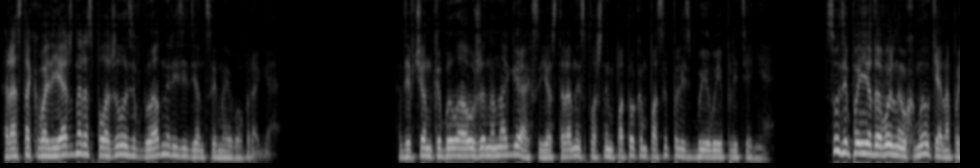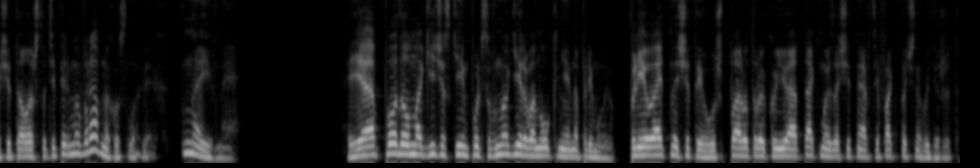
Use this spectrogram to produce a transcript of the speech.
раз так вальяжно расположилась в главной резиденции моего врага». Девчонка была уже на ногах, с ее стороны сплошным потоком посыпались боевые плетения. Судя по ее довольной ухмылке, она посчитала, что теперь мы в равных условиях. Наивная. Я подал магический импульс в ноги и рванул к ней напрямую. Плевать на щиты, уж пару-тройку ее атак мой защитный артефакт точно выдержит.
